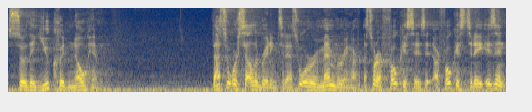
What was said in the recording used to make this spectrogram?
so that you could know Him. That's what we're celebrating today. That's what we're remembering. That's what our focus is. Our focus today isn't,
